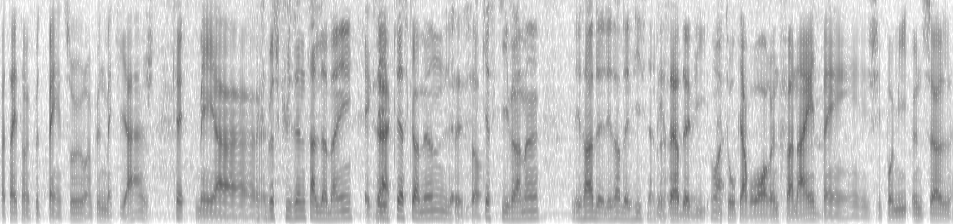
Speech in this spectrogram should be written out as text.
Peut-être un peu de peinture, un peu de maquillage, OK. mais... euh, c'est plus cuisine, salle de bain, Exact. les pièces communes. C'est ça. Qu'est-ce qui est vraiment les heures de, les heures de vie, finalement. les aires de vie. Ouais. Plutôt qu'avoir une fenêtre, ben j'ai pas mis une seule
